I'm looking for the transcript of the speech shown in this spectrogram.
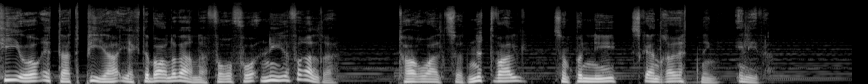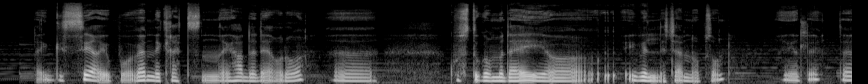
Ti år etter at Pia gikk til barnevernet for å få nye foreldre, tar hun altså et nytt valg som på ny skal endre retning i livet. Jeg ser jo på vennekretsen jeg hadde der og da. Eh, hvordan det går med deg, og jeg vil ikke ende opp sånn, egentlig. Det,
